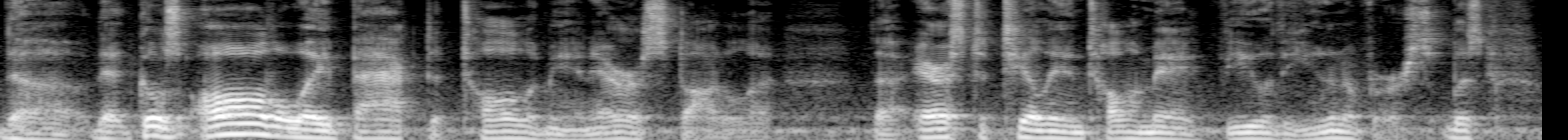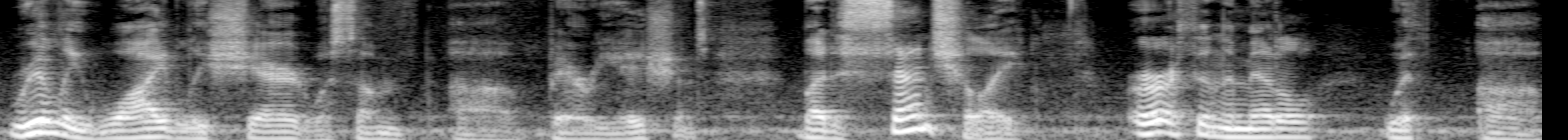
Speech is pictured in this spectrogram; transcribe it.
the that goes all the way back to Ptolemy and Aristotle, the Aristotelian Ptolemaic view of the universe was really widely shared with some uh, variations. But essentially, Earth in the middle with uh,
